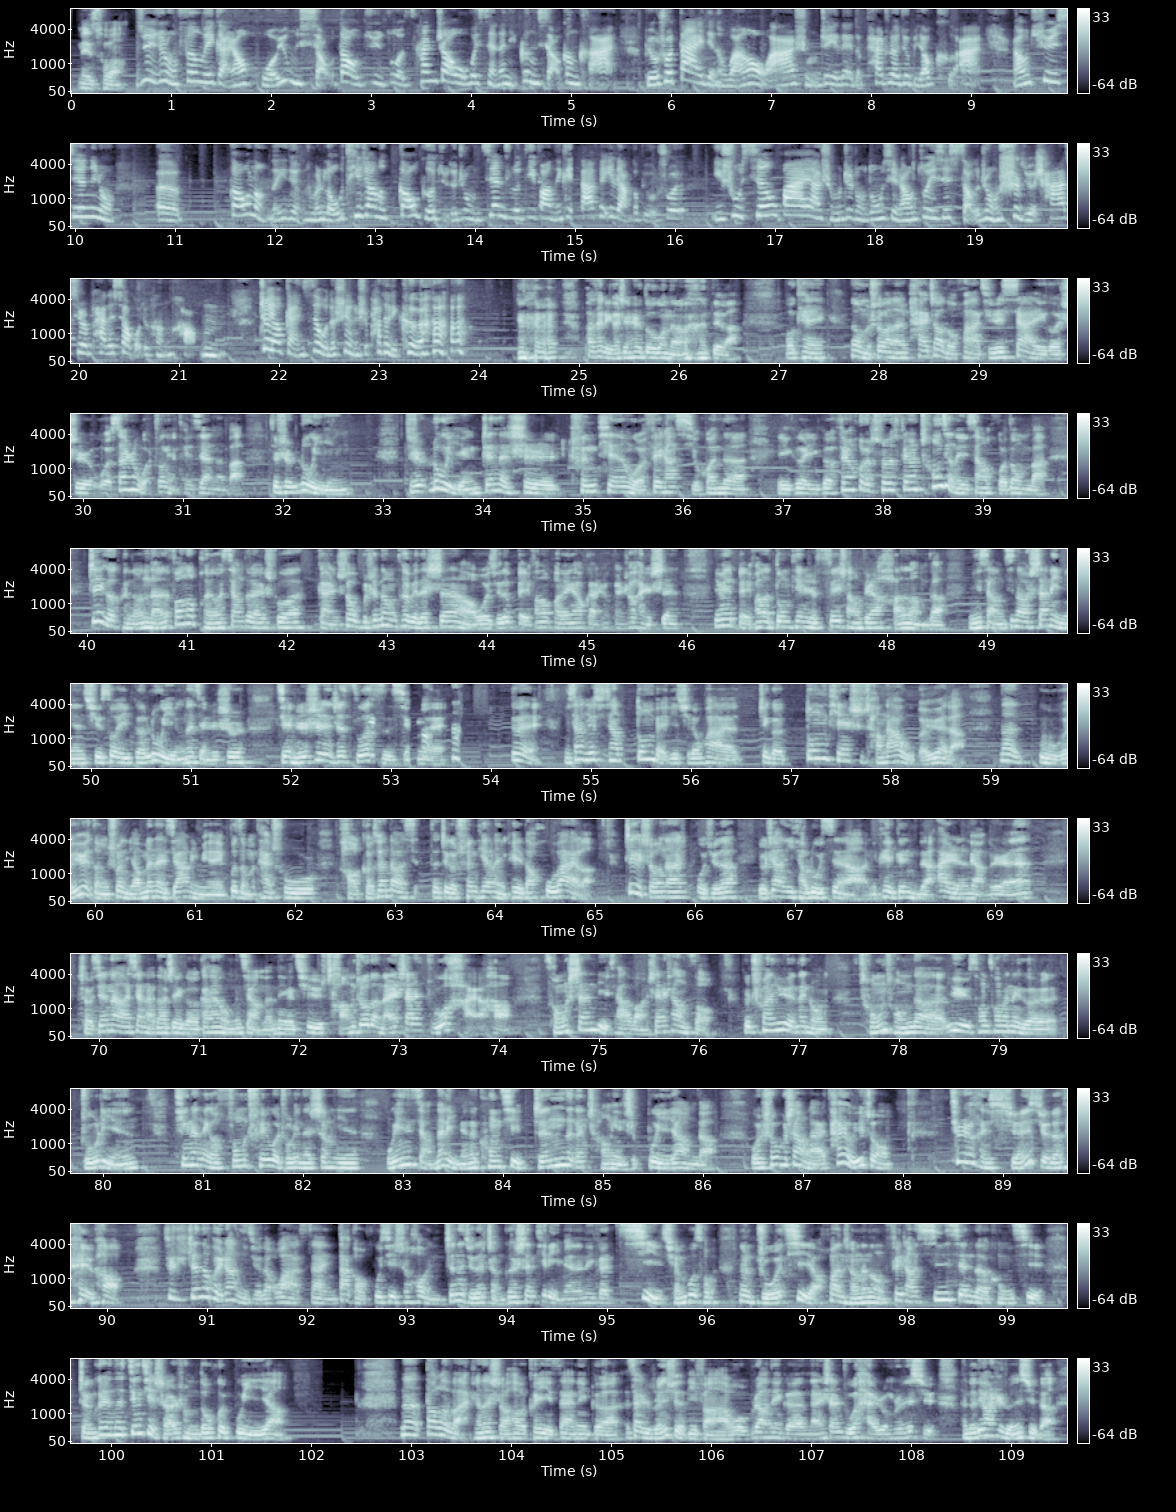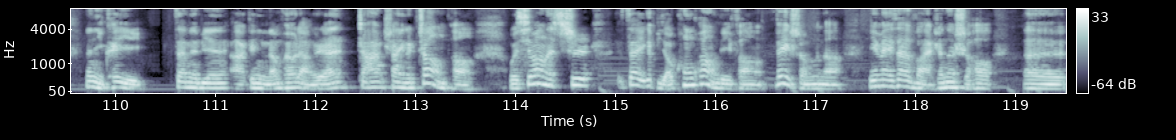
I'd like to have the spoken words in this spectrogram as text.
没错，所以这种氛围感，然后活用小道具做参照物，会显得你更小更可爱。比如说大一点的玩偶啊，什么这一类的，拍出来就比较可爱。然后去一些那种，呃，高冷的一点，什么楼梯这样的高格局的这种建筑的地方，你可以搭配一两个，比如说一束鲜花呀，什么这种东西，然后做一些小的这种视觉差，其实拍的效果就很好。嗯，这要感谢我的摄影师帕特里克。帕特里克真是多功能，对吧？OK，那我们说完了拍照的话，其实下一个是我算是我重点推荐的吧，就是露营。就是露营真的是春天我非常喜欢的一个一个非常或者说非常憧憬的一项活动吧。这个可能南方的朋友相对来说感受不是那么特别的深啊，我觉得北方的朋友应该感受感受很深，因为北方的冬天是非常非常寒冷的。你想进到山里面去做一个露营，那简直是简直是是作死行为。对你像尤其像东北地区的话，这个冬天是长达五个月的。那五个月等于说你要闷在家里面，也不怎么太出屋。好，可算到的这个春天了，你可以到户外了。这个时候呢，我觉得有这样一条路线啊，你可以跟你的爱人两个人。首先呢，先来到这个刚才我们讲的那个去常州的南山竹海哈，从山底下往山上走，就穿越那种重重的郁郁葱葱的那个竹林，听着那个风吹过竹林的声音，我跟你讲，那里面的空气真的跟城里是不一样的，我说不上来，它有一种。就是很玄学的味道，就是真的会让你觉得哇塞！你大口呼吸之后，你真的觉得整个身体里面的那个气全部从那种浊气啊换成了那种非常新鲜的空气，整个人的精气神儿什么都会不一样。那到了晚上的时候，可以在那个在允许的地方啊，我不知道那个南山竹海允不允许，很多地方是允许的。那你可以。在那边啊，跟你男朋友两个人扎上一个帐篷。我希望呢是在一个比较空旷的地方。为什么呢？因为在晚上的时候，呃，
